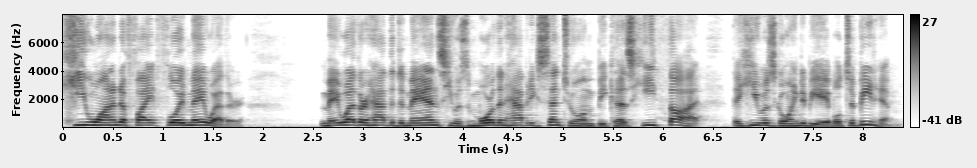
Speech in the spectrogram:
He wanted to fight Floyd Mayweather. Mayweather had the demands. He was more than happy to send to him because he thought that he was going to be able to beat him.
